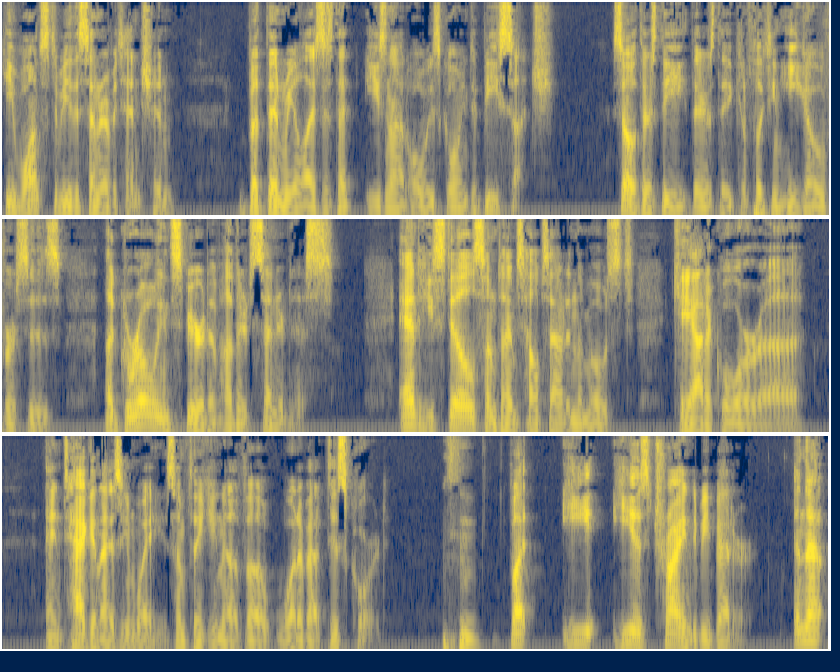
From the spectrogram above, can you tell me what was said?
He wants to be the center of attention, but then realizes that he's not always going to be such. So there's the there's the conflicting ego versus a growing spirit of other centeredness, and he still sometimes helps out in the most chaotic or uh, antagonizing ways. I'm thinking of uh, what about Discord, but he he is trying to be better, and that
